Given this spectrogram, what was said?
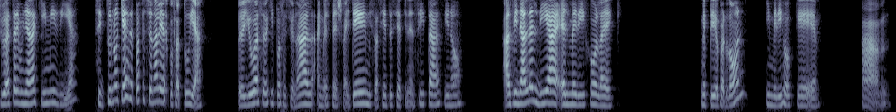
yo voy a terminar aquí mi día. Si tú no quieres ser profesional, es cosa tuya. Pero yo voy a ser aquí profesional. I'm going to finish my day. Mis pacientes ya tienen citas, you know. Al final del día, él me dijo, like, me pidió perdón y me dijo que um,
